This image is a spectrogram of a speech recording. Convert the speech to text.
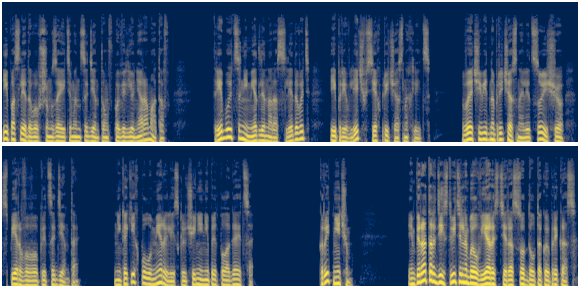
и последовавшим за этим инцидентом в павильоне ароматов требуется немедленно расследовать и привлечь всех причастных лиц. Вы, очевидно, причастное лицо еще с первого прецедента. Никаких полумер или исключений не предполагается — Крыть нечем. Император действительно был в ярости, раз отдал такой приказ.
